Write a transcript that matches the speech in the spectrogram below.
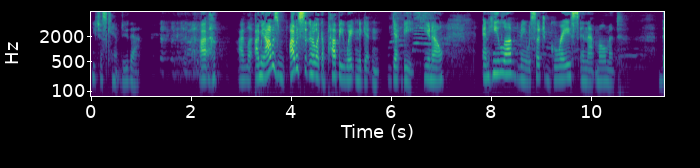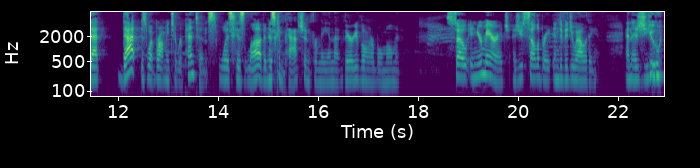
you just can't do that." I I, lo- I mean, I was, I was sitting there like a puppy waiting to get, get beat, you know? And he loved me with such grace in that moment that that is what brought me to repentance was his love and his compassion for me in that very vulnerable moment. So in your marriage, as you celebrate individuality, and as you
